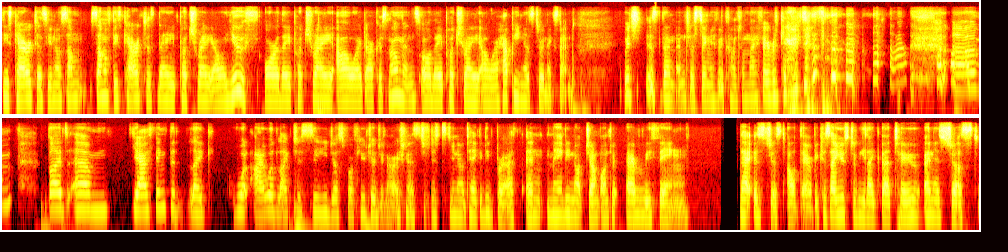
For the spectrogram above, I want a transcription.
these characters, you know, some some of these characters they portray our youth, or they portray our darkest moments, or they portray our happiness to an extent, which is then interesting if we come to my favorite characters. um, but um, yeah, I think that like what I would like to see just for future generation is just, you know, take a deep breath and maybe not jump onto everything that is just out there because I used to be like that too. And it's just,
